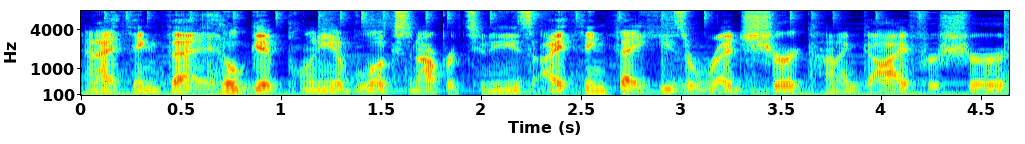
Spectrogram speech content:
And I think that he'll get plenty of looks and opportunities. I think that he's a red shirt kind of guy for sure.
